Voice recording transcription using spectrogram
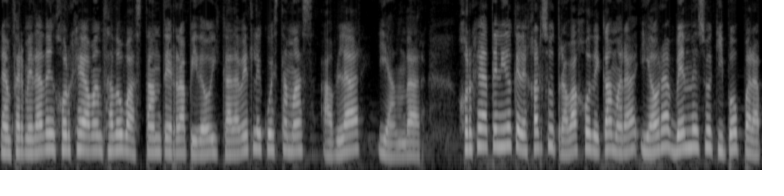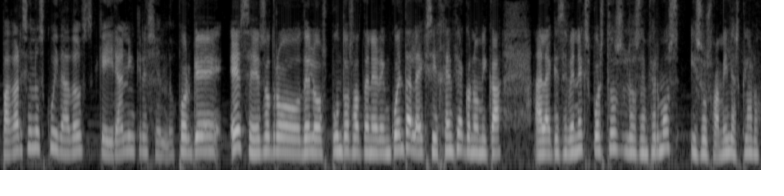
La enfermedad en Jorge ha avanzado bastante rápido y cada vez le cuesta más hablar y andar. Jorge ha tenido que dejar su trabajo de cámara y ahora vende su equipo para pagarse unos cuidados que irán increciendo. Porque ese es otro de los puntos a tener en cuenta, la exigencia económica a la que se ven expuestos los enfermos y sus familias, claro.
